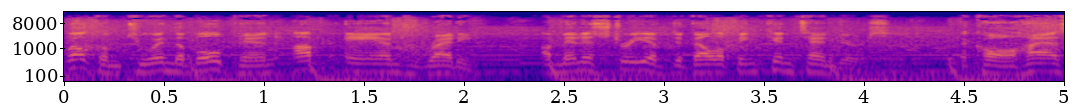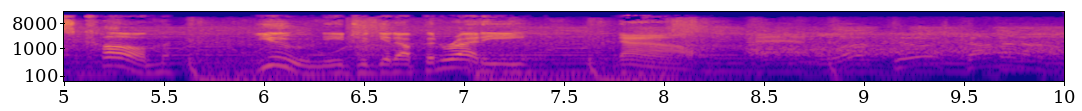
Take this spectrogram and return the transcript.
Welcome to In the Bullpen Up and Ready, a ministry of developing contenders. The call has come. You need to get up and ready now. And look who's coming up.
